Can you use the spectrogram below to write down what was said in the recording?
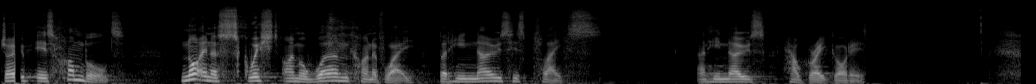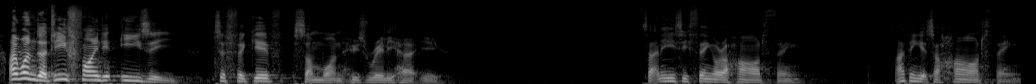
Job is humbled, not in a squished, I'm a worm kind of way, but he knows his place and he knows how great God is. I wonder, do you find it easy to forgive someone who's really hurt you? Is that an easy thing or a hard thing? I think it's a hard thing.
